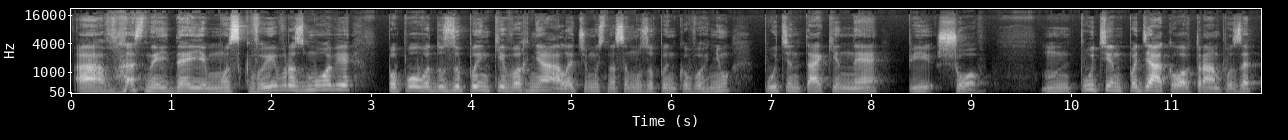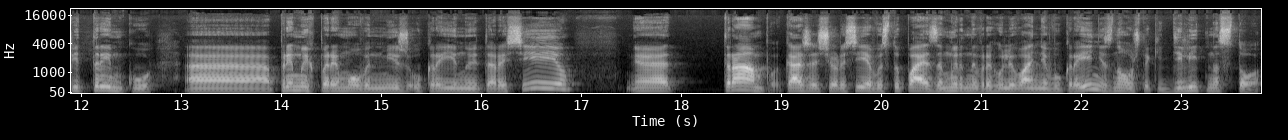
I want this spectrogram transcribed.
а, власне ідеї Москви в розмові по поводу зупинки вогня, але чомусь на саму зупинку вогню Путін так і не пішов. Путін подякував Трампу за підтримку е, прямих перемовин між Україною та Росією. Е, Трамп каже, що Росія виступає за мирне врегулювання в Україні. Знову ж таки, діліть на 100.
